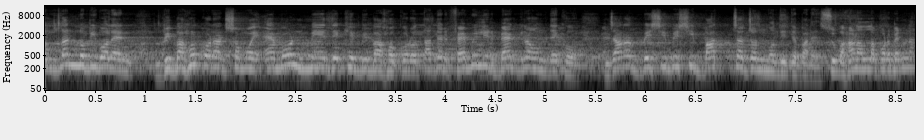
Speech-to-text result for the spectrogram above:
আল্লাহ নবী বলেন, বিবাহ করার সময় এমন মেয়ে দেখে বিবাহ করো, তাদের ফ্যামিলির ব্যাকগ্রাউন্ড দেখো, যারা বেশি বেশি বাচ্চা জন্ম দিতে পারে। সুবাহান আল্লাহ পড়বেন না?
